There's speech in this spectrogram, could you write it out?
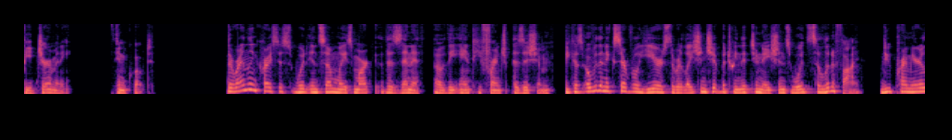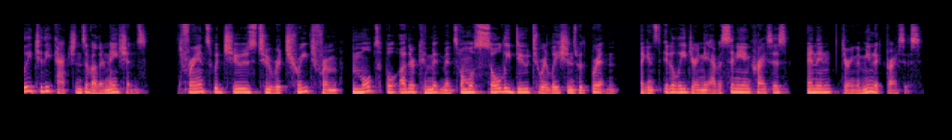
be Germany. End quote. The Rhineland crisis would in some ways mark the zenith of the anti French position, because over the next several years, the relationship between the two nations would solidify, due primarily to the actions of other nations. France would choose to retreat from multiple other commitments almost solely due to relations with Britain, against Italy during the Abyssinian crisis, and then during the Munich crisis.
